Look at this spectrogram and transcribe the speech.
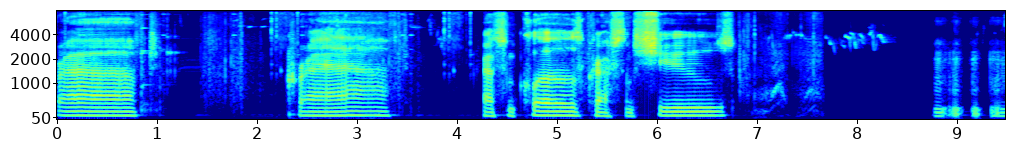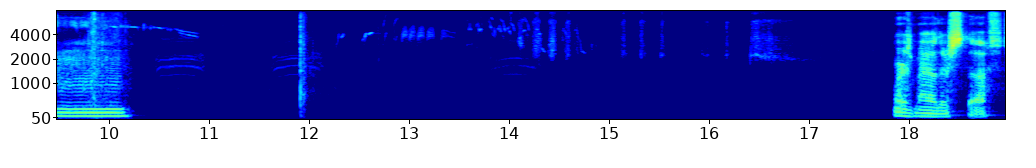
Craft. Craft. Craft some clothes. Craft some shoes. Mm -mm -mm Where's my other stuff?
